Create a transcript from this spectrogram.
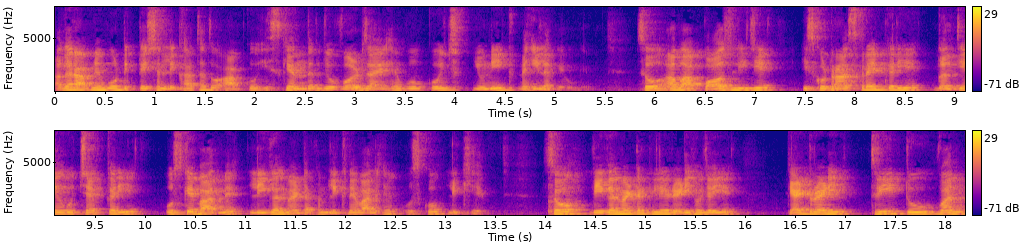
अगर आपने वो डिक्टेशन लिखा था तो आपको इसके अंदर जो वर्ड्स आए हैं वो कुछ यूनिक नहीं लगे होंगे। सो so, अब आप पॉज लीजिए इसको ट्रांसक्राइब करिए गलतियों को चेक करिए उसके बाद में लीगल मैटर हम लिखने वाले हैं उसको लिखिए। सो लीगल मैटर के लिए रेडी हो जाइए। Get ready three two one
